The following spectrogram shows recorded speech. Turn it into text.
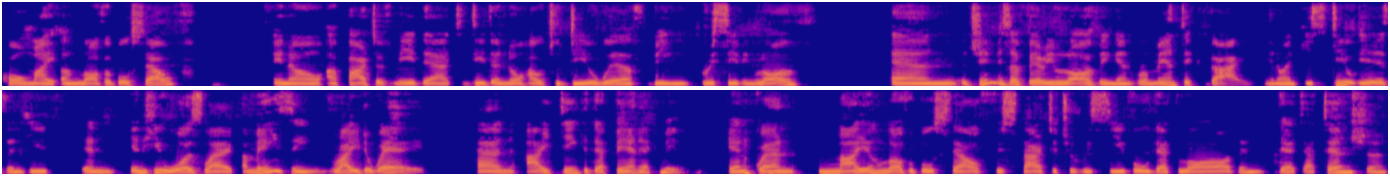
call my unlovable self. You know, a part of me that didn't know how to deal with being receiving love. And Jim is a very loving and romantic guy, you know, and he still is. And he, and, and he was like amazing right away. And I think that panicked me. And mm-hmm. when my unlovable self started to receive all that love and that attention,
